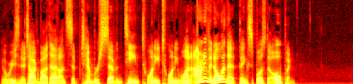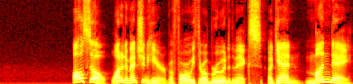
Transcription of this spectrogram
No reason to talk about that on September 17th, 2021. I don't even know when that thing's supposed to open. Also, wanted to mention here before we throw Brew into the mix again, Monday,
